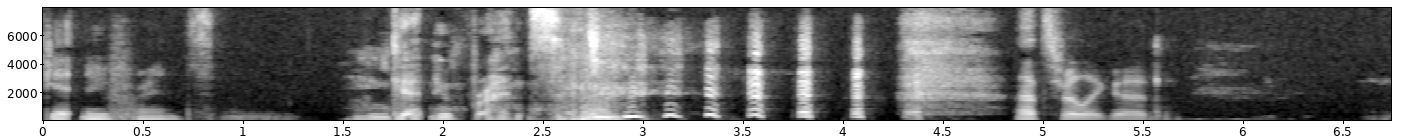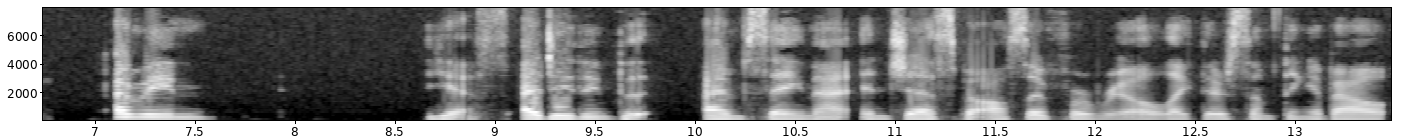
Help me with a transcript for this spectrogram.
Get new friends. Get new friends. That's really good. I mean, yes, I do think that I'm saying that in jest, but also for real. Like, there's something about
